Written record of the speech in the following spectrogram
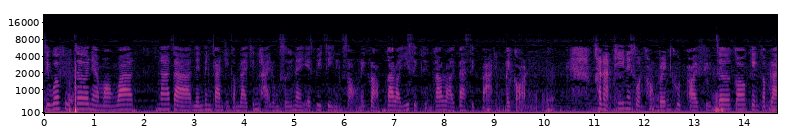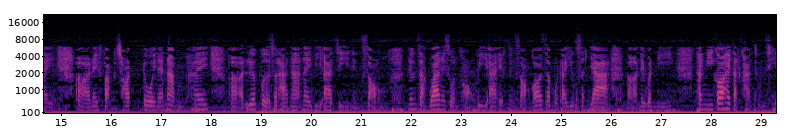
silver future เนี่ยมองว่าน่าจะเน้นเป็นการเก็งกำไรขึ้นขายลงซื้อใน SVG 12 ในกรอบ 920-980 บาทไปก่อน ขณะที่ในส่วนของ Brent Crude Oil Future ก็เก็งกำไรในฝั่งช็อต โดยแนะนำให้เลือกเปิดสถานะใน BRG 12 เนื่องจากว่าในส่วนของ BRF 12 ก็จะหมดอายุสัญญาในวันนี้ ทั้งนี้ก็ให้ตัดขาดทุนที่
